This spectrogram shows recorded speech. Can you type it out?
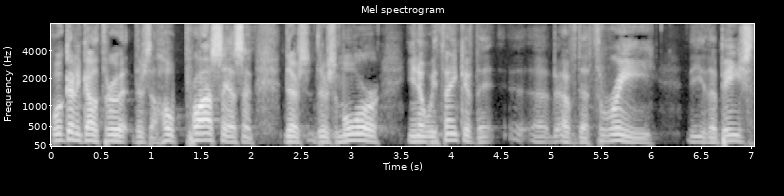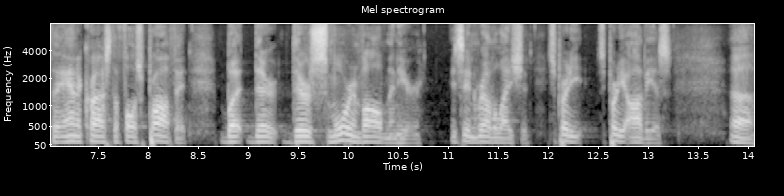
We're going to go through it. There's a whole process, and there's there's more. You know, we think of the uh, of the three, the the beast, the antichrist, the false prophet, but there there's more involvement here. It's in Revelation. It's pretty it's pretty obvious. Uh,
